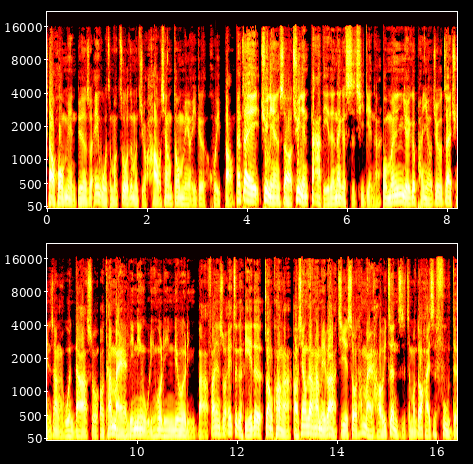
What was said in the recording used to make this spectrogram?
到后面觉得说，哎，我怎么做这么久，好像都没有一个回报。那在去年的时候，去年大跌的那个时期点呢，我们有一个朋友就在群上问大家说，哦，他买了零零五零或零六二零八，啊发现说，哎，这个跌的状况啊，好像让他没办法接受。他买了好一阵子，怎么都还是负的。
